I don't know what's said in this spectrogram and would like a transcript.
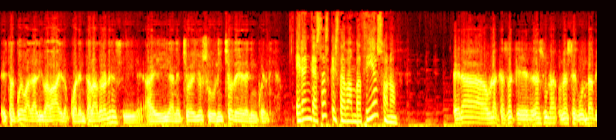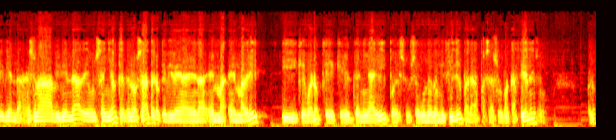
esta cueva de Alibaba y los 40 ladrones, y ahí han hecho ellos su nicho de delincuencia. ¿Eran casas que estaban vacías o no? Era una casa que era una, una segunda vivienda, es una vivienda de un señor que es de Losa, pero que vive en, en en Madrid y que bueno, que, que él tenía ahí pues su segundo domicilio para pasar sus vacaciones o bueno,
